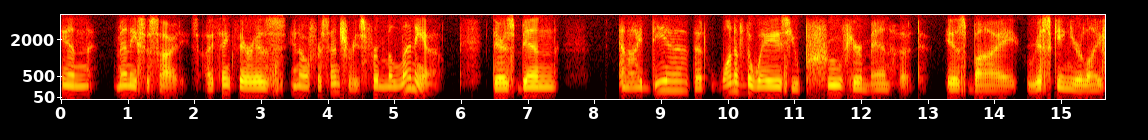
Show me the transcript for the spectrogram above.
in many societies. I think there is, you know, for centuries, for millennia, there's been an idea that one of the ways you prove your manhood is by risking your life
